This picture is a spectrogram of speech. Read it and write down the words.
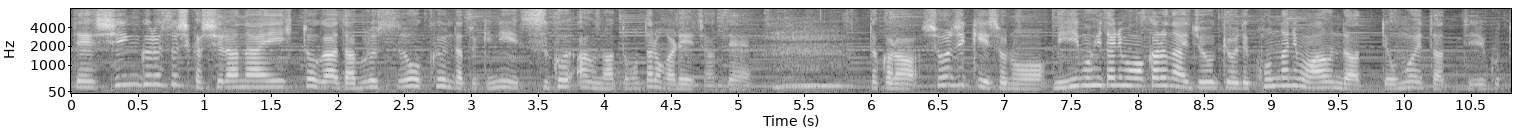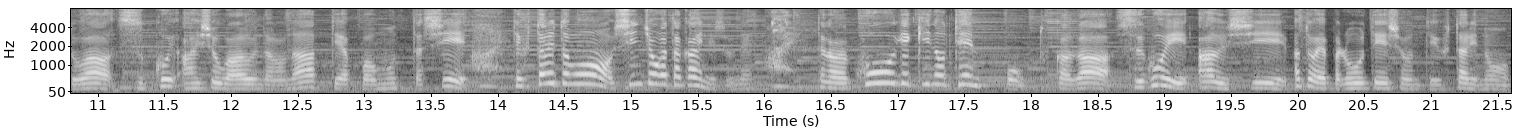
でシングルスしか知らない人がダブルスを組んだ時にすごい合うなと思ったのがレイちゃんでだから正直その右も左も分からない状況でこんなにも合うんだって思えたっていうことはすっごい相性が合うんだろうなってやっぱ思ったしはい。で2人とも身長が高いんですよねはい。だから攻撃のテンポとかがすごい合うしあとはやっぱローテーションっていう2人の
